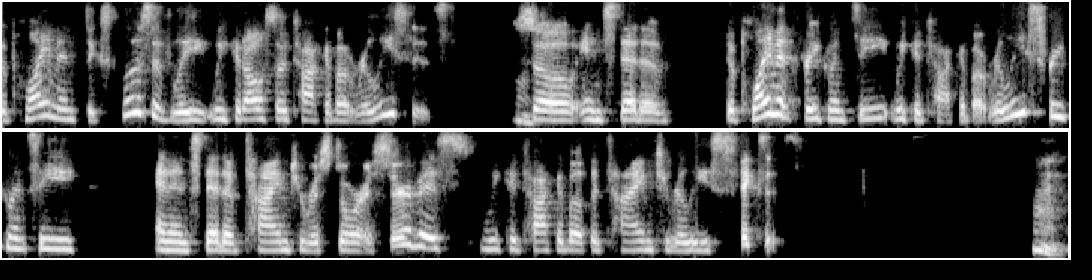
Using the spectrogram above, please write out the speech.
deployments exclusively, we could also talk about releases. Hmm. So instead of deployment frequency, we could talk about release frequency. And instead of time to restore a service, we could talk about the time to release fixes. Hmm.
